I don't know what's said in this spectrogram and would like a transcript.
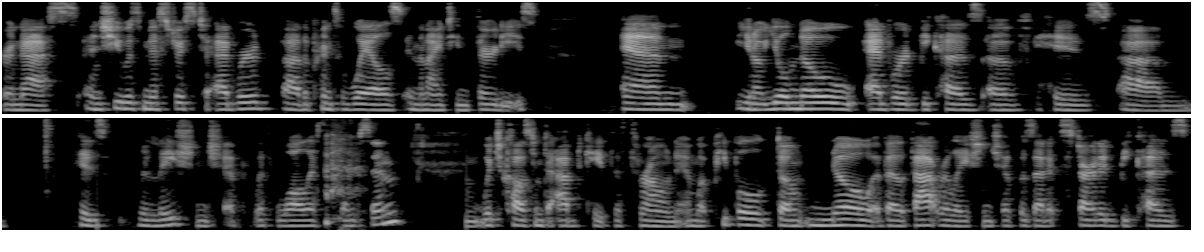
Furness, and she was mistress to Edward, uh, the Prince of Wales, in the 1930s. And you know, you'll know Edward because of his um, his relationship with Wallis Simpson, which caused him to abdicate the throne. And what people don't know about that relationship was that it started because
